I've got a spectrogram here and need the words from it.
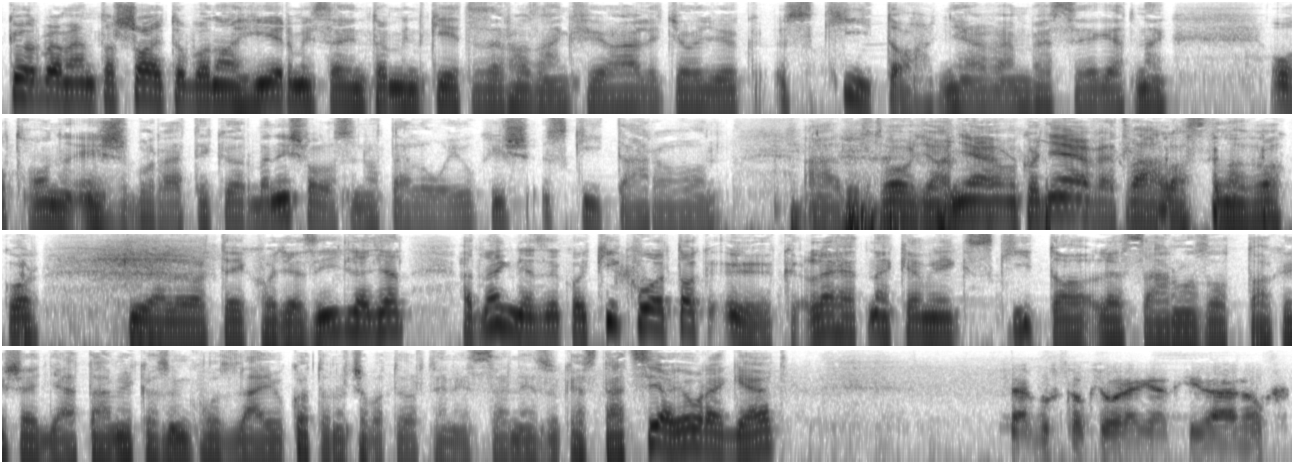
körbe ment a sajtóban a hír, miszerint több mint 2000 hazánk fia állítja, hogy ők szkíta nyelven beszélgetnek otthon és baráti körben is, valószínűleg a telójuk is szkítára van állítva, hogy a nyelv, amikor nyelvet választanak, akkor kijelölték, hogy ez így legyen. Hát megnézzük, hogy kik voltak ők. Lehet nekem még szkíta leszármazottak, és egyáltalán mi közünk hozzájuk. Katona Csaba történésszel nézzük ezt. Tehát szia, jó reggelt! Szervusztok, jó reggelt kívánok!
